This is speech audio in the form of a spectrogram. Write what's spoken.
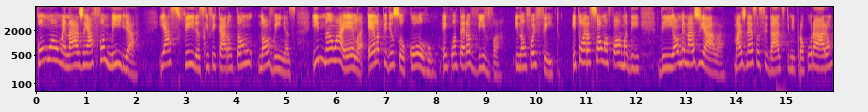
como uma homenagem à família e às filhas que ficaram tão novinhas. E não a ela. Ela pediu socorro enquanto era viva e não foi feito. Então era só uma forma de, de homenageá-la. Mas nessas cidades que me procuraram,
